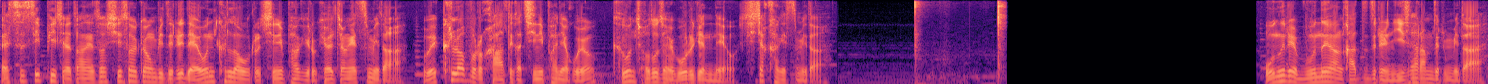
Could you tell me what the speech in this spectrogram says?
SCP 재단에서 시설 경비들이 네온 클럽으로 진입하기로 결정했습니다. 왜 클럽으로 가드가 진입하냐고요? 그건 저도 잘 모르겠네요. 시작하겠습니다. 오늘의 문외한 가드들은 이 사람들입니다.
